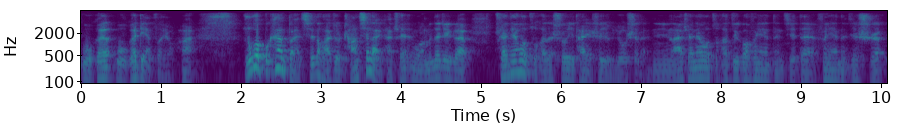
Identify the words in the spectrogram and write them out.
五个五个点左右啊。如果不看短期的话，就长期来看，全我们的这个全天候组合的收益它也是有优势的。你拿全天候组合最高风险等级的风险等级十，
